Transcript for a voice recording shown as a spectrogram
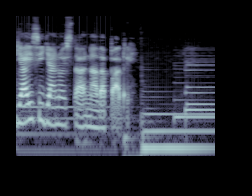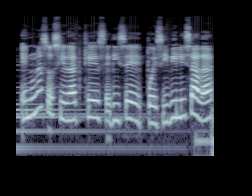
Y ahí sí ya no está nada padre. En una sociedad que se dice pues civilizada,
